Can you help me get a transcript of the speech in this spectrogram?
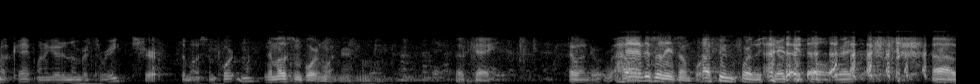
Okay, want to go to number three, Sure. the most important one? The most important one. Okay. I wonder, how, Eh, this one is important. how soon before this joke gets old, right? Uh,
